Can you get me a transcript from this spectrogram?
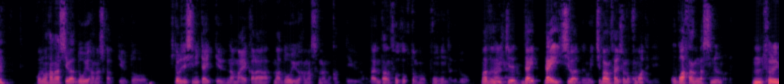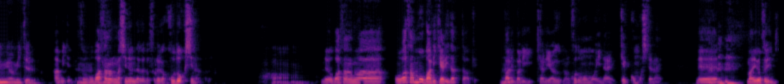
この話はどういう話かっていうと、一人で死にたいっていう名前から、まあどういう話なのかっていうのをだんだん想像とも思うんだけど、まずいはい第第1話の一番最初のコマでね、おばさんが死ぬのね。うん。それ意味を見てる。あ、見てる。そうう、んおばさんが死ぬんだけど、それが孤独死なのね。はあ。で、おばさんは、おばさんもバリキャリだったわけ。バリバリ。リキャリアウーマン、子供もいない、結婚もしてない。で、まあ要するに、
